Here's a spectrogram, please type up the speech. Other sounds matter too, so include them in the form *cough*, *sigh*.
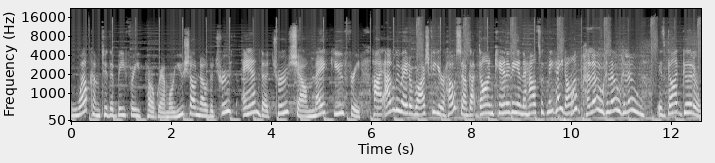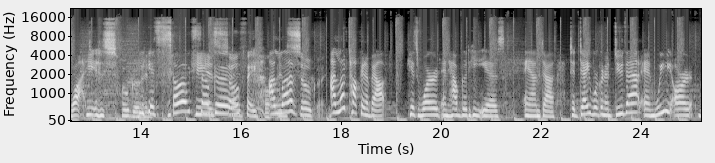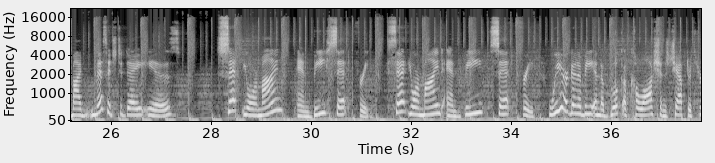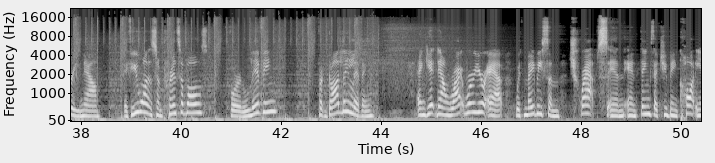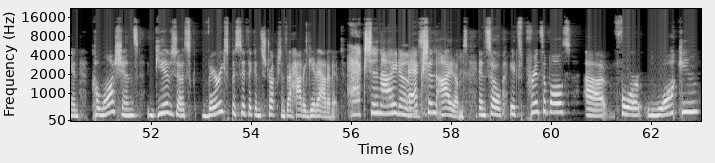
Welcome to the Be Free program where you shall know the truth and the truth shall make you free. Hi, I'm Loretta Roshke, your host. I've got Dawn Kennedy in the house with me. Hey, Dawn. Oh, hello, hello, hello. Is God good or what? He is so good. He is so, He so is good. so faithful. I love so good. I love talking about His Word and how good He is. And uh, today we're going to do that. And we are, my message today is set your mind and be set free. Set your mind and be set free. We are going to be in the book of Colossians, chapter 3. Now, if you want some principles for living, for godly living, and get down right where you're at with maybe some traps and, and things that you've been caught in, Colossians gives us very specific instructions on how to get out of it. Action items. Action items. And so it's principles uh, for walking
